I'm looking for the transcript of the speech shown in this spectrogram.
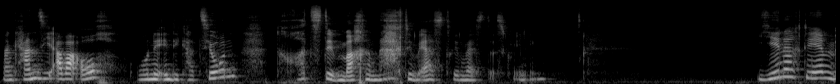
Man kann sie aber auch ohne Indikation trotzdem machen nach dem Ersttrimester-Screening. Je nachdem,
